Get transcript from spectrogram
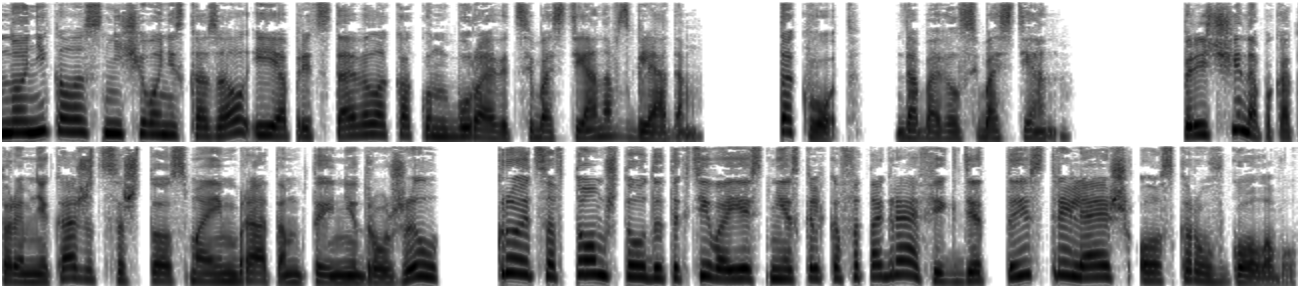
Но Николас ничего не сказал, и я представила, как он буравит Себастьяна взглядом. «Так вот», — добавил Себастьян, — «причина, по которой мне кажется, что с моим братом ты не дружил, кроется в том, что у детектива есть несколько фотографий, где ты стреляешь Оскару в голову.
